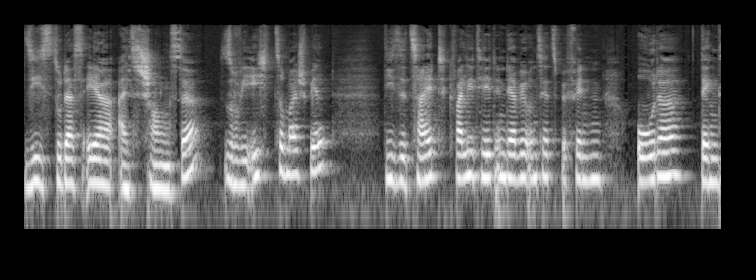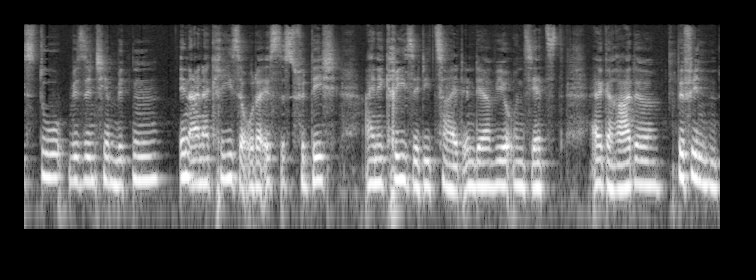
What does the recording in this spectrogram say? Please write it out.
Siehst du das eher als Chance, so wie ich zum Beispiel, diese Zeitqualität, in der wir uns jetzt befinden, oder denkst du, wir sind hier mitten in einer Krise oder ist es für dich eine Krise, die Zeit, in der wir uns jetzt äh, gerade befinden?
